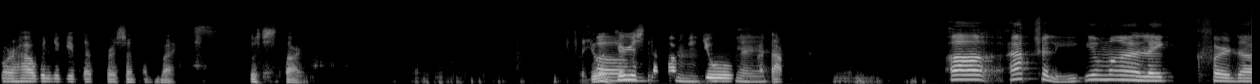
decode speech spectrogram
or how will you give that person advice to start? Ayun. Um, Curious how mhm. will you Yeah, yeah. attack? Uh, actually, yung mga like for the,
